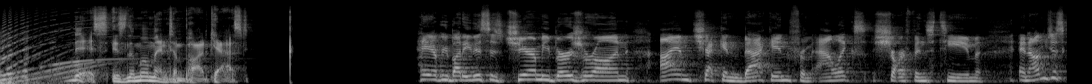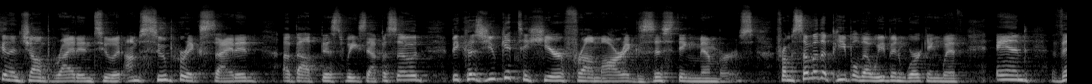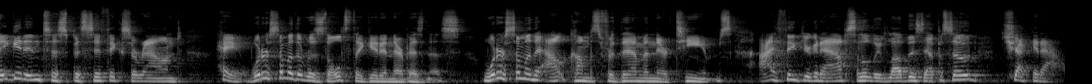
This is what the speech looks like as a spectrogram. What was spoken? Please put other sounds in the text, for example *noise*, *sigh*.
This is the Momentum Podcast. Hey, everybody, this is Jeremy Bergeron. I am checking back in from Alex Charfen's team, and I'm just gonna jump right into it. I'm super excited about this week's episode because you get to hear from our existing members, from some of the people that we've been working with, and they get into specifics around hey, what are some of the results they get in their business? What are some of the outcomes for them and their teams? I think you're gonna absolutely love this episode. Check it out.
